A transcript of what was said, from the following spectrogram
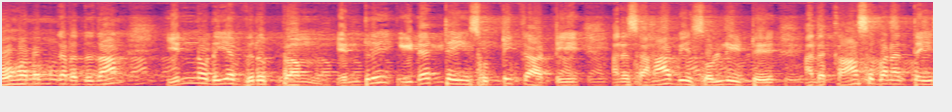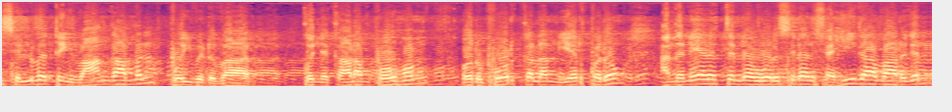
போகணுங்கிறது தான் என்னுடைய விருப்பம் என்று இடத்தை சுட்டிக்காட்டி அந்த சஹாபி சொல்லிட்டு அந்த காசு பணத்தை செல்வத்தை வாங்காமல் போய்விடுவார். கொஞ்ச காலம் போகும் ஒரு போர்க்களம் ஏற்படும். அந்த நேரத்தில் ஒரு சிலர் ஷஹீதாவார்கள்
